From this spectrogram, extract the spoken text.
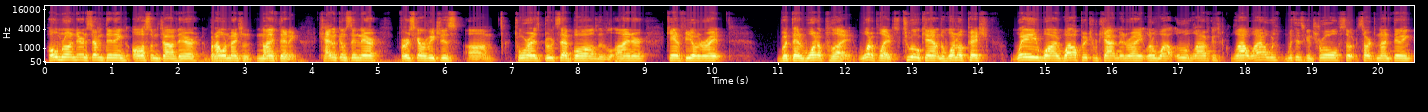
home run there in the seventh inning. Awesome job there. But I want to mention ninth inning. Kevin comes in there, first guy reaches. Um, Torres boots that ball, the liner, can't field it right. But then what a play. What a play. It's 2-0 count, and the 1-0 pitch, way wide, wild pitch from Chapman, right? Little wild, little wild, wild, wild with his control. So to start the ninth inning,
